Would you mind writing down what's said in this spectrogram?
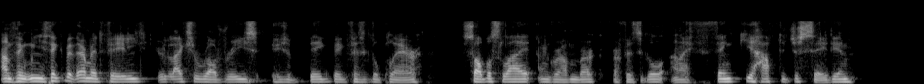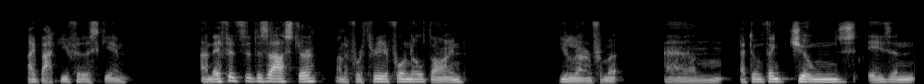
And I think when you think about their midfield, your likes of Rodriguez, who's a big, big physical player, Szoboszlai and Gravenberch are physical, and I think you have to just say to him, "I back you for this game." And if it's a disaster, and if we're three or four nil down, you learn from it. Um, I don't think Jones is an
